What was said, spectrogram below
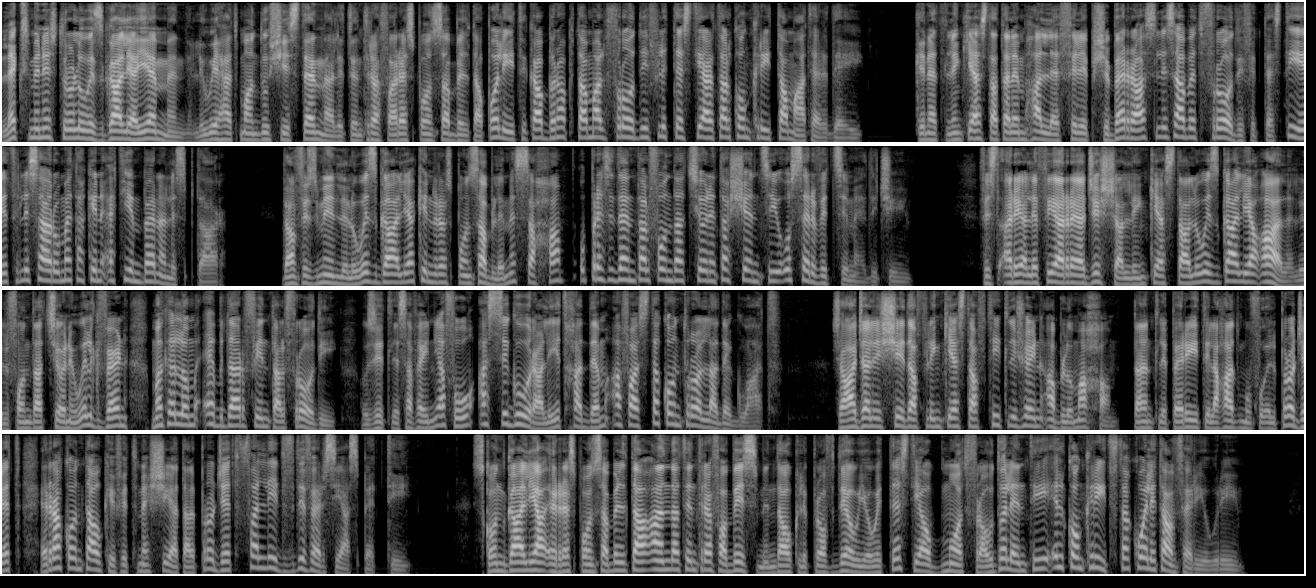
L-eks Ministru Louis Galea jemmen li wieħed m'għandux jistenna li tintrefa' responsabbiltà politika b'rabta mal-frodi fl-ittestjar tal-konkrit ta' Mater Dei. Kienet l-inkjesta tal-Imħallef Philippe Sciberras li sabet frodi fit-testijiet li saru meta kien qed jinbena l-isptar. Dan fi żmien li Louis Galea kien responsabbli mis-Saħħa u President tal-Fondazzjoni tax-Xjenzi u s-Servizzi Mediċi. Fi stqarrija li fiha rreaġixxa għall-inkjesta, Louis Galea qal li l-Fondazzjoni u l-Gvern ma kellhom ebda għarfien tal-frodi u żied li sa fejn jaf hu assigura li jitħaddem qafas ta' kontroll adegwat. Xi ħaġa li x-xhieda fl-inkjesta ftit li xejn qablu magħha, tant li periti li ħadmu fuq il-proġett irrakontaw kif it-tmexxija tal-proġett falliet f'diversi aspetti. Skont Galea, ir-responsabilità għandha tintrefa' biss minn dawk li pprovdew jew ittestjaw b'mod frawdolenti l-konkrit ta' kwalità inferjuri.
